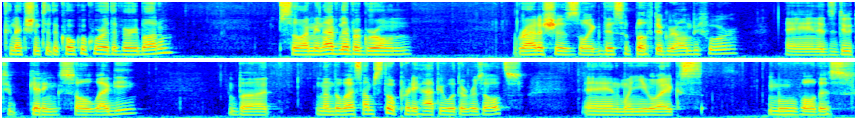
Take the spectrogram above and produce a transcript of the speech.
connection to the coco coir at the very bottom. So I mean, I've never grown radishes like this above the ground before, and it's due to getting so leggy. But nonetheless, I'm still pretty happy with the results. And when you like move all this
